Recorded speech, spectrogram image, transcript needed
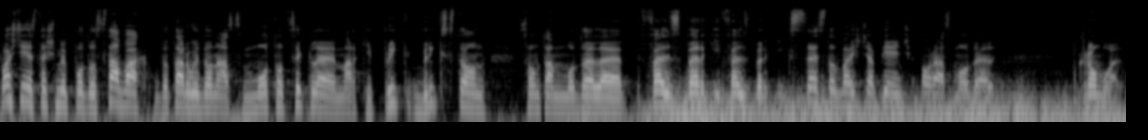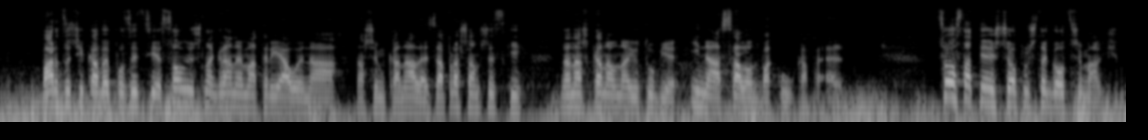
Właśnie jesteśmy po dostawach. Dotarły do nas motocykle marki Brixton. Są tam modele Felsberg i Felsberg XC125 oraz model Cromwell. Bardzo ciekawe pozycje. Są już nagrane materiały na naszym kanale. Zapraszam wszystkich na nasz kanał na YouTubie i na salon2kółka.pl. Co ostatnio jeszcze oprócz tego otrzymaliśmy?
